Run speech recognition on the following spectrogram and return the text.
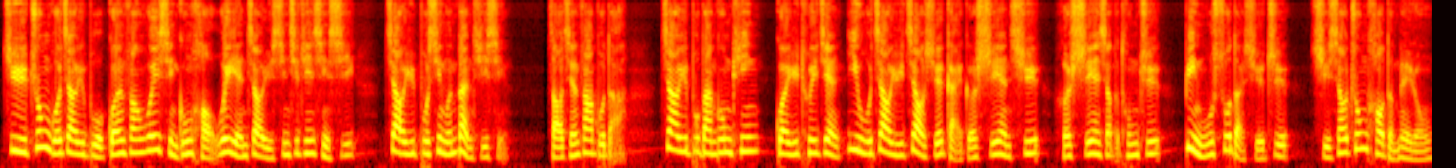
据中国教育部官方微信公号“微言教育”星期天信息，教育部新闻办提醒，早前发布的教育部办公厅关于推荐义务教育教学改革实验区和实验校的通知，并无缩短学制、取消中考等内容，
